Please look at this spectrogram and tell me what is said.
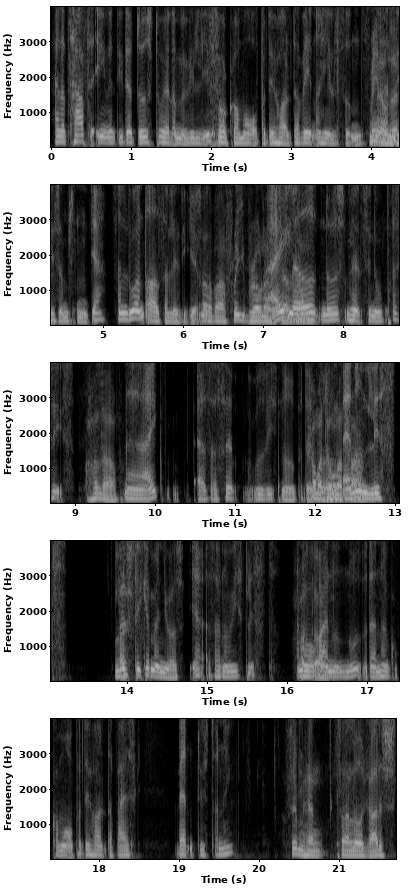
Han har tabt en af de der dødsdueller med vilje for at komme over på det hold, der vinder hele tiden. Så Mener han det? Ligesom sådan, ja, så han luren drejet sig lidt igennem. Så er der bare free han Bronuts har ikke sammen. lavet noget som helst endnu, præcis. Hold da op. Men han har ikke altså, selv udvist noget på det Kommer fra Andet end list. List. Og det kan man jo også. Ja, altså han har vist list. Han Hold har regnet den ud, hvordan han kunne komme over på det hold, der faktisk vandt dysterne, ikke? Simpelthen. Så har han lavet gratis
